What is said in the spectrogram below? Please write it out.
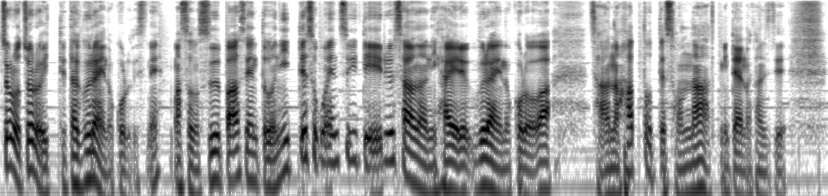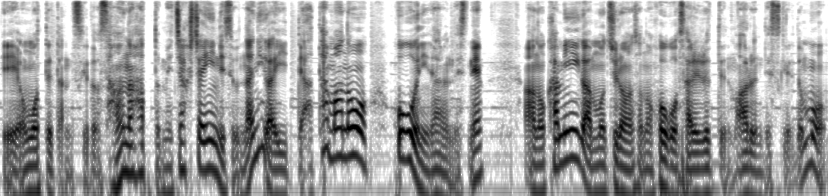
ちょろちょろ行ってたぐらいの頃ですね。まあそのスーパー銭湯に行ってそこについているサウナに入るぐらいの頃はサウナハットってそんなみたいな感じで、えー、思ってたんですけどサウナハットめちゃくちゃいいんですよ。何がいいって頭の保護になるんですね。あの髪がもちろんその保護されるっていうのもあるんですけれども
